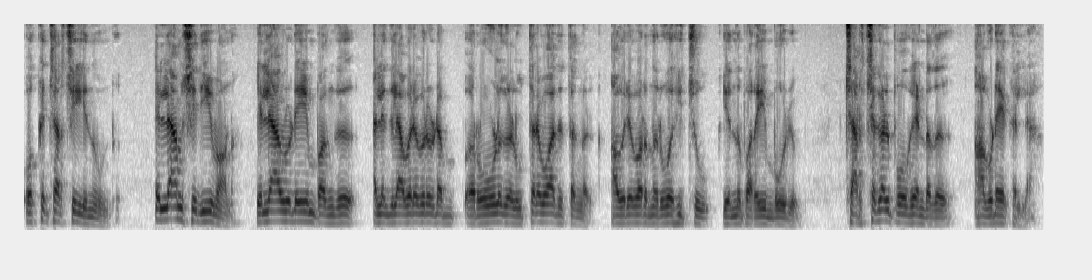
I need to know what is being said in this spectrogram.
ഒക്കെ ചർച്ച ചെയ്യുന്നുണ്ട്. എല്ലാം ശരിയുമാണ്. എല്ലാവരുടെയും പങ്ക് അല്ലെങ്കിൽ അവരവരുടെ റോളുകൾ ഉത്തരവാദിത്തങ്ങൾ അവരവർ നിർവഹിച്ചു എന്ന് പറയുമ്പോഴും ചർച്ചകൾ പോകേണ്ടത് അവിടേക്കല്ല.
